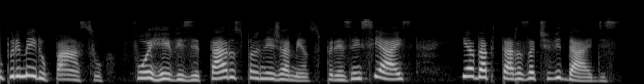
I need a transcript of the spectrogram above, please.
O primeiro passo foi revisitar os planejamentos presenciais e adaptar as atividades,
